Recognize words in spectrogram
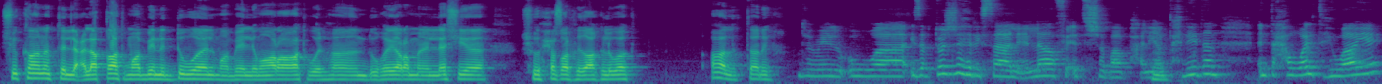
شو كانت العلاقات ما بين الدول ما بين الإمارات والهند وغيرها من الأشياء شو حصل في ذاك الوقت. هذا التاريخ. جميل. وإذا بتوجه رسالة لفئة الشباب حاليا مم. تحديدا أنت حولت هواية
